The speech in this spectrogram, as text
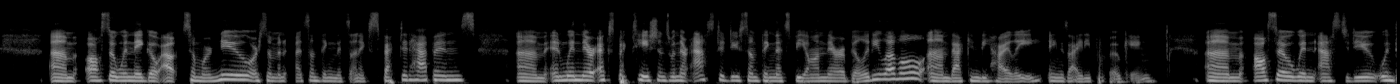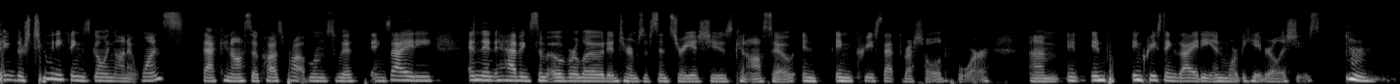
Um, also, when they go out somewhere new or some, something that's unexpected happens, um, and when their expectations, when they're asked to do something that's beyond their ability level, um, that can be highly anxiety provoking. Um, also, when asked to do, when th- there's too many things going on at once, that can also cause problems with anxiety. And then having some overload in terms of sensory issues can also in- increase that threshold for um, in- in- increased anxiety and more behavioral issues.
